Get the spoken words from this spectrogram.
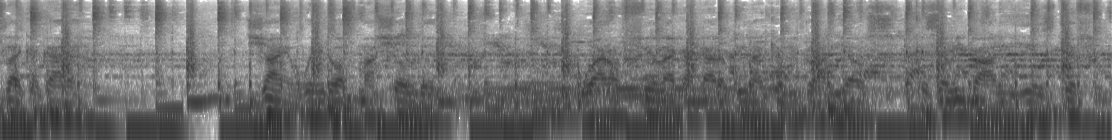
feels like I got a giant weight off my shoulders. Well, I don't feel like I gotta be like everybody else. Cause everybody here is different.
